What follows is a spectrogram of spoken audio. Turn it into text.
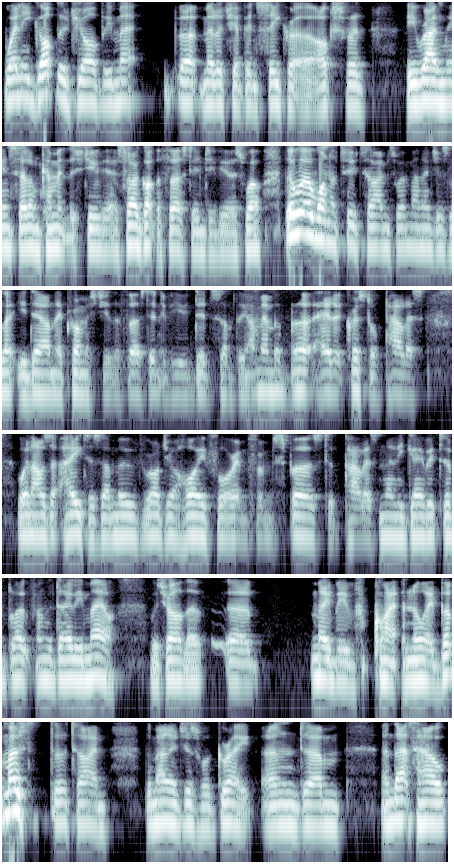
when he got the job, he met Bert Millerchip in secret at Oxford he rang me and said, I'm coming to the studio. So I got the first interview as well. There were one or two times when managers let you down. They promised you the first interview did something. I remember Bert Head at Crystal Palace. When I was at Hayters, I moved Roger Hoy for him from Spurs to Palace, and then he gave it to a bloke from the Daily Mail, which rather uh, made me quite annoyed. But most of the time, the managers were great. And, um, and that's how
